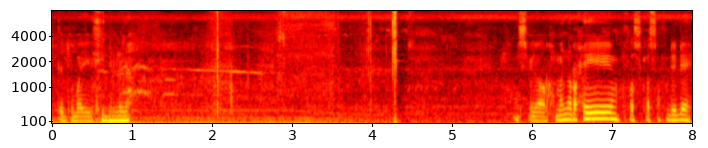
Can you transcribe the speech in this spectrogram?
kita coba di sini dulu lah. Bismillahirrahmanirrahim. Foskas of the day.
